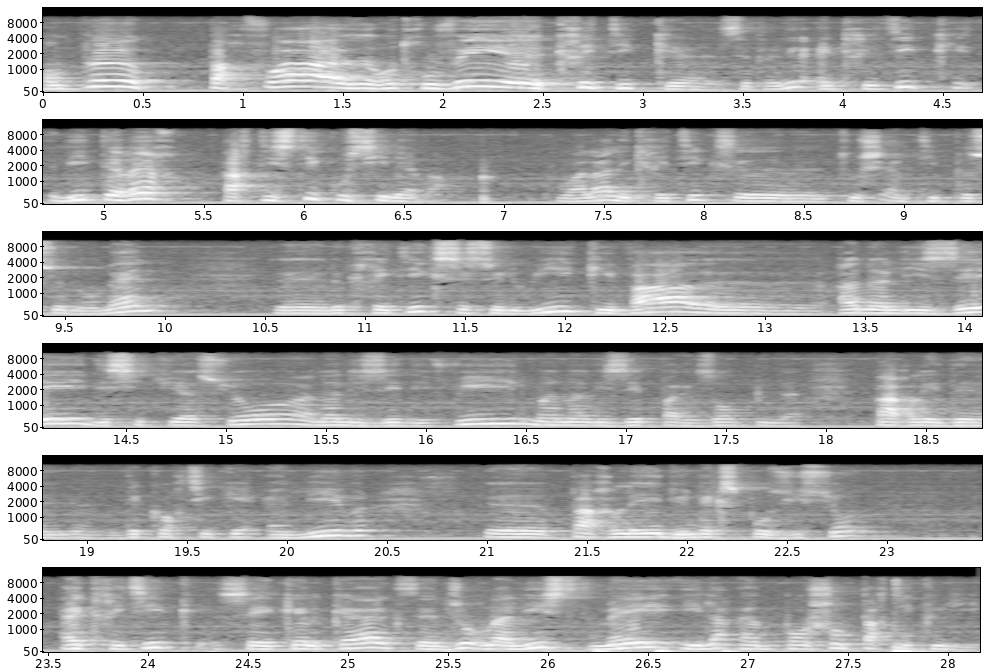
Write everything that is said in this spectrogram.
On peut parfois retrouver euh, critique, c'est-à-dire une critique littéraire, artistique ou cinéma. Voilà, les critiques touchent un petit peu ce domaine. Euh, le critique, c'est celui qui va euh, analyser des situations, analyser des films, analyser par exemple, parler de, décortiquer un livre, euh, parler d'une exposition. Un critique, c'est quelqu'un, c'est un journaliste, mais il a un penchant particulier.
